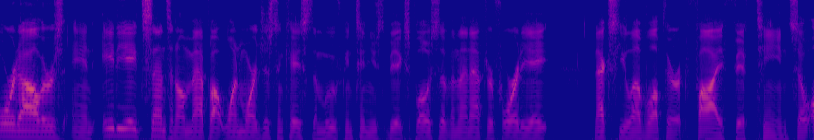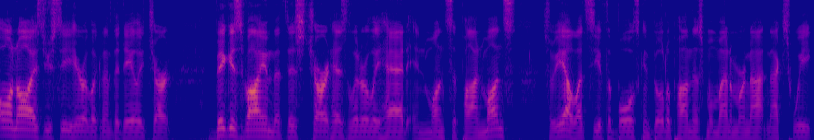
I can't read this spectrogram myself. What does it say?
$4.88, and I'll map out one more just in case the move continues to be explosive. And then after 48, next key level up there at 515. So all in all, as you see here, looking at the daily chart, biggest volume that this chart has literally had in months upon months. So yeah, let's see if the Bulls can build upon this momentum or not next week.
